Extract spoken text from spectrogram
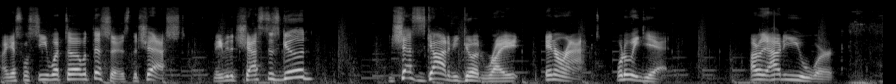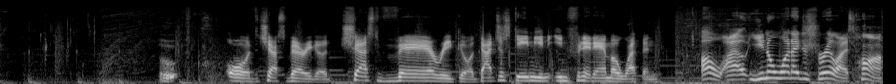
I guess we'll see what uh, what this is. The chest. Maybe the chest is good? The chest has got to be good, right? Interact. What do we get? How do, how do you work? Oh. oh, the chest, very good. Chest, very good. That just gave me an infinite ammo weapon. Oh, I, you know what I just realized, huh?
